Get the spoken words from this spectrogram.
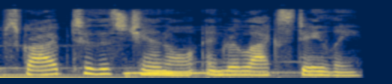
Subscribe to this channel and relax daily.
